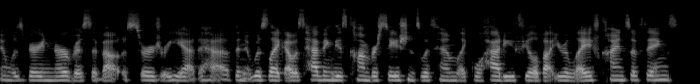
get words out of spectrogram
and was very nervous about a surgery he had to have. And it was like I was having these conversations with him, like, well, how do you feel about your life kinds of things.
